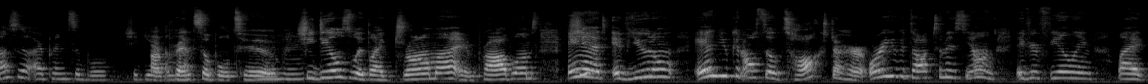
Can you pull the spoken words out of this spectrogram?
Also, our principal should get our a lot- principal too. Mhm. She deals with like drama and problems. And if you don't and you can also talk to her or you could talk to Miss Young if you're feeling like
